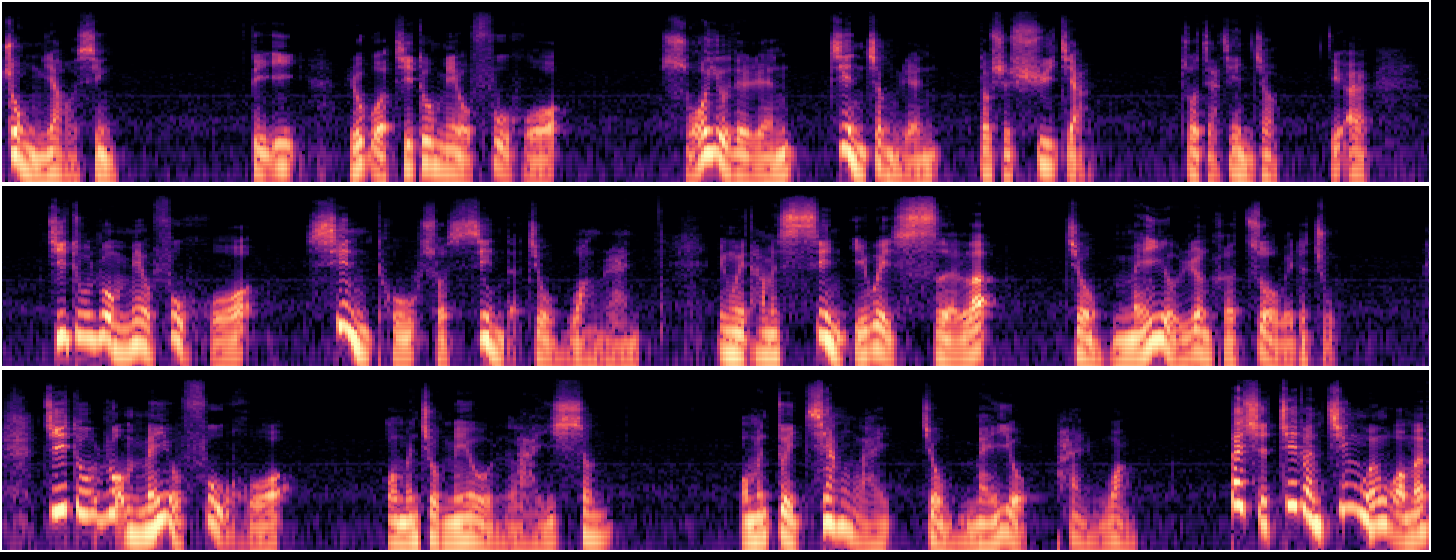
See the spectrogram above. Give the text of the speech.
重要性。第一，如果基督没有复活，所有的人见证人都是虚假，作假见证。第二。基督若没有复活，信徒所信的就枉然，因为他们信一位死了就没有任何作为的主。基督若没有复活，我们就没有来生，我们对将来就没有盼望。但是这段经文我们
